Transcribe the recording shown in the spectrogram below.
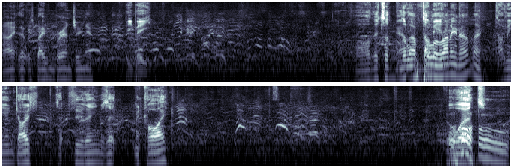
No, that was Baden Brown Jr. BB. Oh, that's a Now little they're full dummy, of running, aren't they? dummy and go. Is that 13? Was that Mackay? Forward. Oh,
